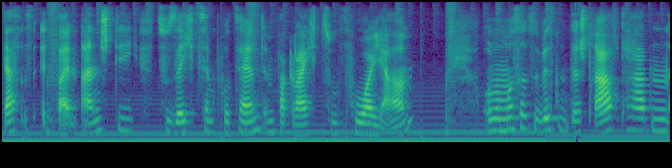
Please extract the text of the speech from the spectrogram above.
Das ist etwa ein Anstieg zu 16 Prozent im Vergleich zum Vorjahr. Und man muss dazu wissen, dass Straftaten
